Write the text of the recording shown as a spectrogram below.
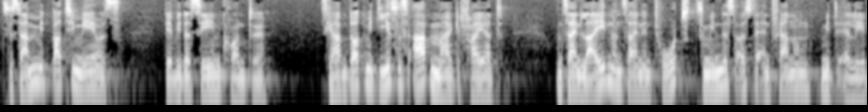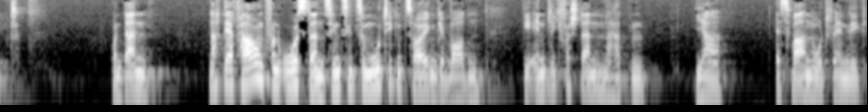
zusammen mit Bartimäus, der wieder sehen konnte. Sie haben dort mit Jesus Abendmahl gefeiert und sein Leiden und seinen Tod zumindest aus der Entfernung miterlebt. Und dann, nach der Erfahrung von Ostern, sind sie zu mutigen Zeugen geworden, die endlich verstanden hatten, ja, es war notwendig,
